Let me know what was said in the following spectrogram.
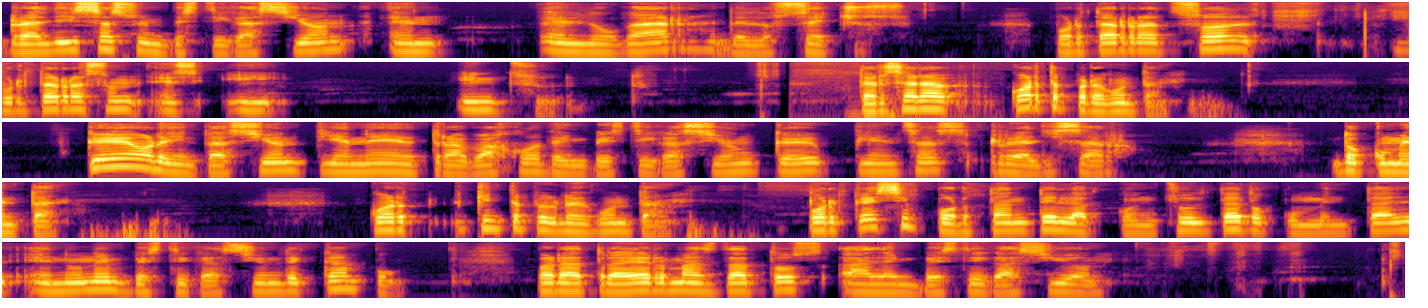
realiza su investigación en el lugar de los hechos. Por tal razón, por tal razón es Tercera, cuarta pregunta. ¿Qué orientación tiene el trabajo de investigación que piensas realizar? Documental. quinta pregunta. ¿Por qué es importante la consulta documental en una investigación de campo? Para traer más datos a la investigación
